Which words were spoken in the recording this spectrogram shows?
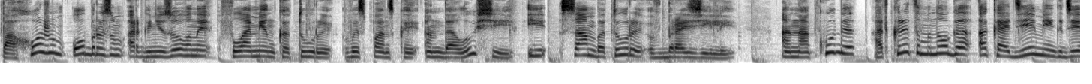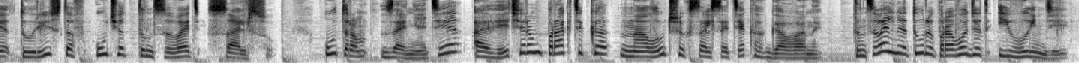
Похожим образом организованы фламенко-туры в испанской Андалусии и самбо-туры в Бразилии. А на Кубе открыто много академий, где туристов учат танцевать сальсу. Утром занятия, а вечером практика на лучших сальсотеках Гаваны. Танцевальные туры проводят и в Индии –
